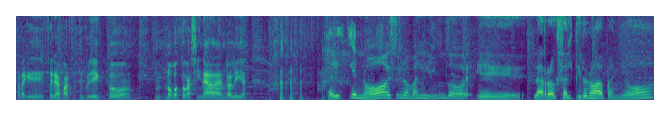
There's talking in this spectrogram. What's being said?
para que fuera parte de este proyecto no costó casi nada en realidad. ¿Sabéis que no? Eso es lo más lindo. Eh, la Rox al tiro nos apañó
